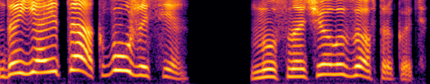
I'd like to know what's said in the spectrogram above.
«Да я и так в ужасе!» «Но сначала завтракать!»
